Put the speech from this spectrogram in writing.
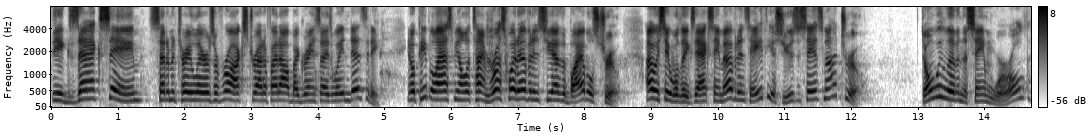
the exact same sedimentary layers of rock stratified out by grain size, weight, and density. You know, people ask me all the time, Russ, what evidence do you have the Bible's true? I always say, well, the exact same evidence atheists use to say it's not true. Don't we live in the same world?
